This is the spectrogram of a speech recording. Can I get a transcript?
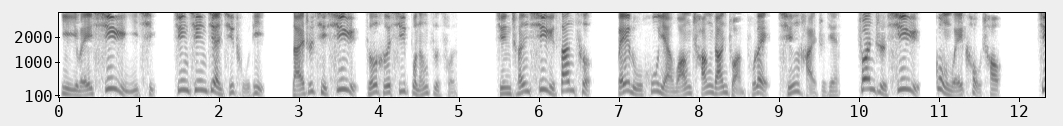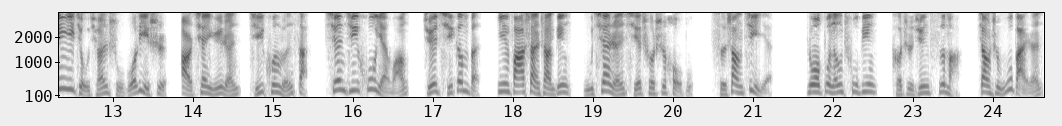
亦以为西域一气。今亲见其土地，乃知弃西域，则河西不能自存。仅臣西域三策：北虏呼衍王，长斩转仆类，秦海之间，专治西域，共为寇超。今以九泉蜀国力士二千余人，及昆仑散，先击呼衍王，绝其根本。因发善善兵五千人，挟车师后部，此上计也。若不能出兵，可治军司马，将士五百人，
